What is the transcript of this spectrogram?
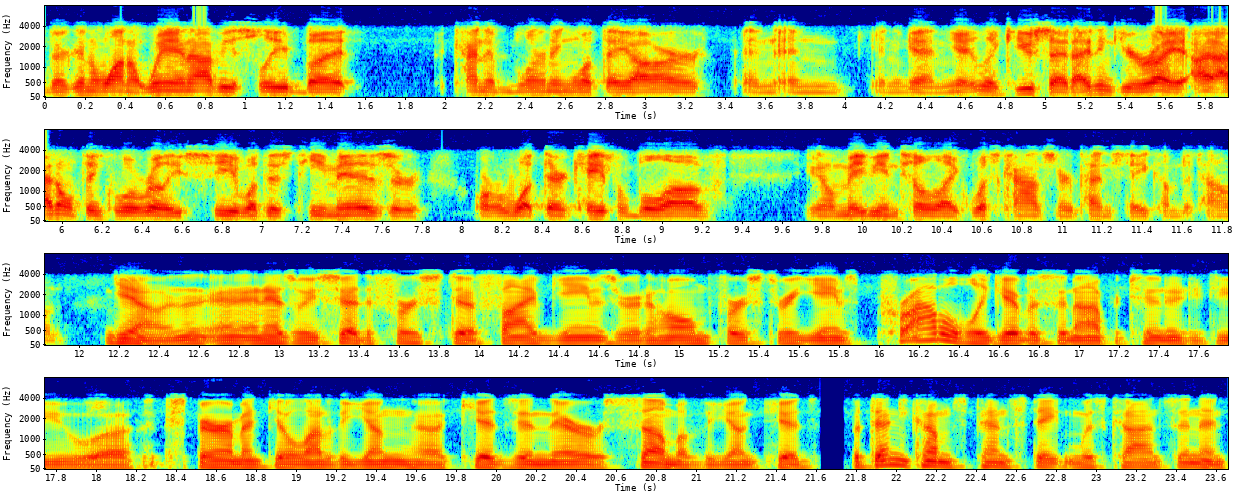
they're going to want to win, obviously, but kind of learning what they are and and and again, like you said, I think you're right. I, I don't think we'll really see what this team is or or what they're capable of, you know, maybe until like Wisconsin or Penn State come to town. Yeah, and, and as we said, the first uh, five games are at home. First three games probably give us an opportunity to uh, experiment, get a lot of the young uh, kids in there, or some of the young kids. But then comes Penn State and Wisconsin, and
